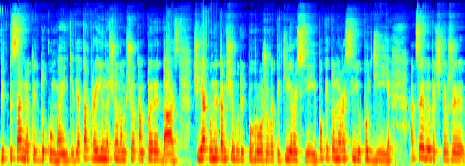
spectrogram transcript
підписання тих документів, яка країна що нам що там передасть, чи як вони там ще будуть погрожувати тій Росії, поки то на Росію подіє. А це, вибачте, вже,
